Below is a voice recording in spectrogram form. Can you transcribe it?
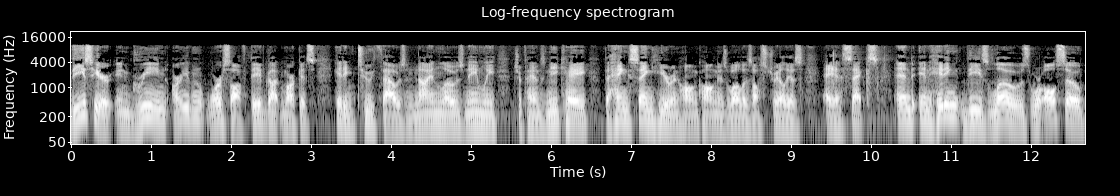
These here in green are even worse off. They've got markets hitting 2009 lows namely Japan's Nikkei, the Hang Seng here in Hong Kong, as well as Australia's ASX. And in hitting these lows, we're also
